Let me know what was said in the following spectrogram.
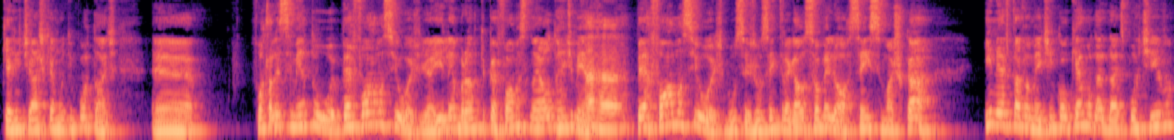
que a gente acha que é muito importante. É, fortalecimento hoje, performance hoje, e aí lembrando que performance não é alto rendimento. Aham. Performance hoje, ou seja, você entregar o seu melhor sem se machucar, inevitavelmente em qualquer modalidade esportiva,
